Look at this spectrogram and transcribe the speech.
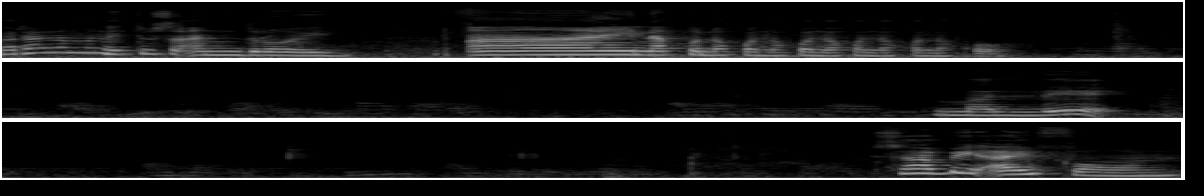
Para naman ito sa Android. Ay, naku, naku, naku, naku, naku, naku. Mali. Sabi iPhone,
